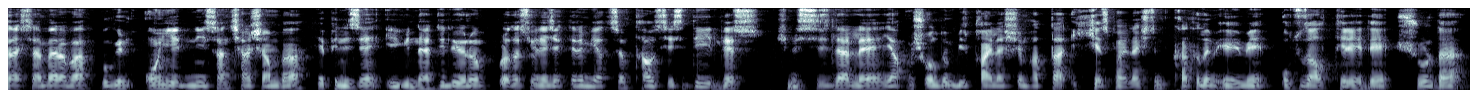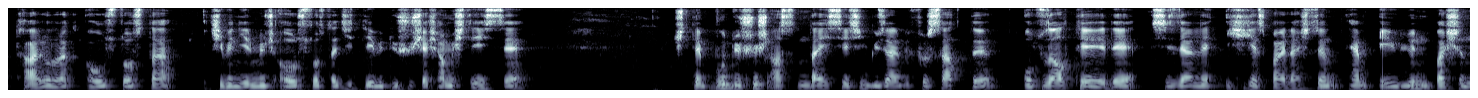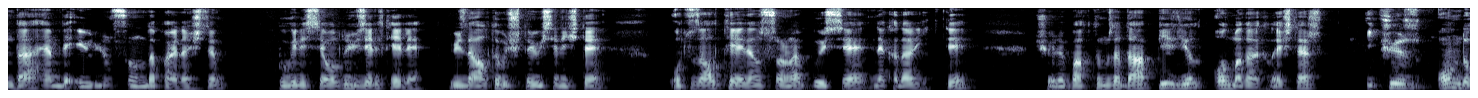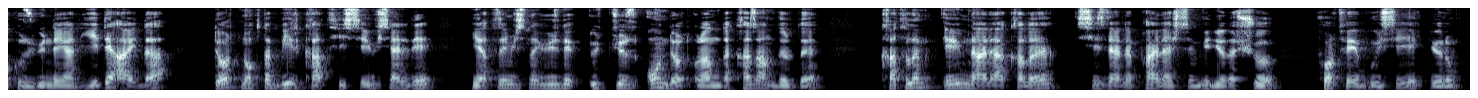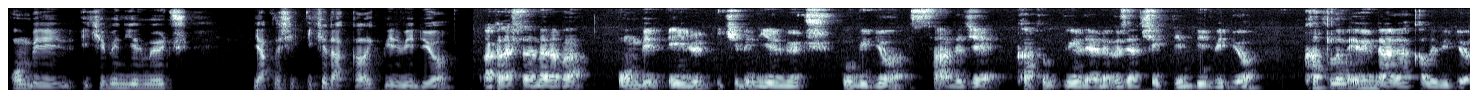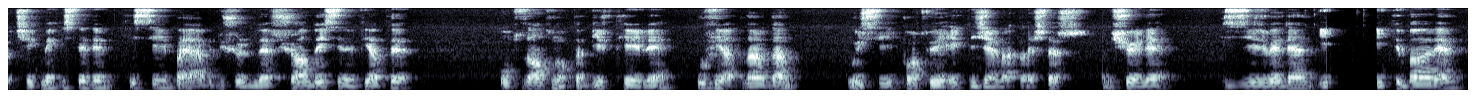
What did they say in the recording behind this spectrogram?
Arkadaşlar merhaba. Bugün 17 Nisan Çarşamba. Hepinize iyi günler diliyorum. Burada söyleyeceklerim yatırım tavsiyesi değildir. Şimdi sizlerle yapmış olduğum bir paylaşım hatta iki kez paylaştım. Katılım evimi 36 TL'de şurada tarih olarak Ağustos'ta 2023 Ağustos'ta ciddi bir düşüş yaşamıştı hisse. İşte bu düşüş aslında hisse için güzel bir fırsattı. 36 TL'de sizlerle iki kez paylaştım. Hem Eylül'ün başında hem de Eylül'ün sonunda paylaştım. Bugün ise oldu 150 TL. %6,5'da yükselişte. 36 TL'den sonra bu ise ne kadar gitti? Şöyle baktığımızda daha bir yıl olmadı arkadaşlar. 219 günde yani 7 ayda 4.1 kat hisse yükseldi. Yatırımcısına %314 oranında kazandırdı. Katılım evimle alakalı sizlerle paylaştığım videoda şu. Portföye bu hisseyi ekliyorum. 11 Eylül 2023 yaklaşık 2 dakikalık bir video. Arkadaşlar merhaba. 11 Eylül 2023 bu video sadece katıl üyelerine özel çektiğim bir video. Katılım evimle alakalı video çekmek istedim. Hisseyi bayağı bir düşürdüler. Şu anda hissenin fiyatı 36.1 TL. Bu fiyatlardan bu hisseyi portföye ekleyeceğim arkadaşlar. Şöyle zirveden itibaren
